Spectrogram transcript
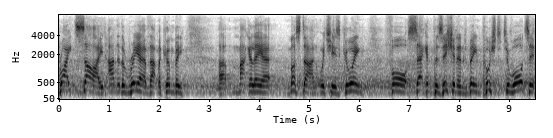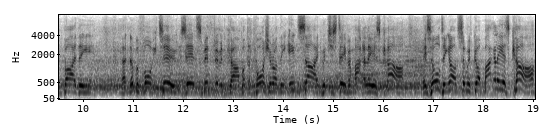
right side and to the rear of that McCumbee uh, McAleer Mustang, which is going for second position and being pushed towards it by the uh, number 42 Zane Smith driven car but the Porsche on the inside which is Stevan McAleer's car is holding on. So we've got McAleer's car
